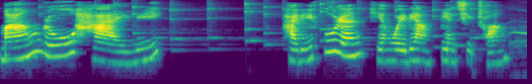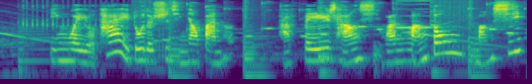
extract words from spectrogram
忙如海狸，海狸夫人天未亮便起床，因为有太多的事情要办了。她非常喜欢忙东忙西，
